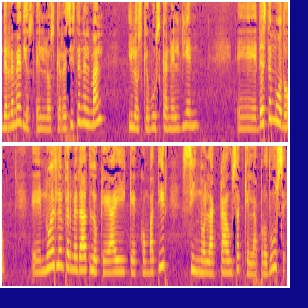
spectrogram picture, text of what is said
de remedios, eh, los que resisten el mal y los que buscan el bien. Eh, de este modo, eh, no es la enfermedad lo que hay que combatir, sino la causa que la produce.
